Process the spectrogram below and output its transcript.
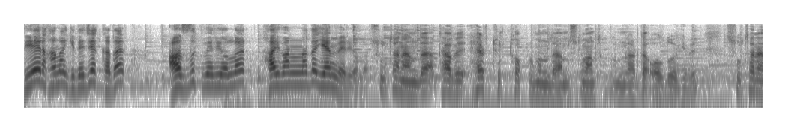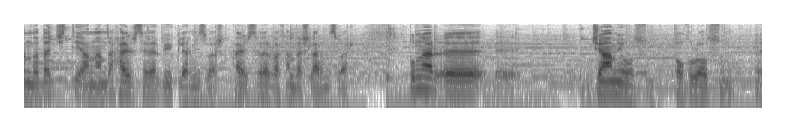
diğer hana gidecek kadar azlık veriyorlar, hayvanına da yem veriyorlar. Sultanahmet'te tabi her Türk toplumunda, Müslüman toplumlarda olduğu gibi Sultanahmet'te da ciddi anlamda hayırsever büyüklerimiz var. Hayırsever vatandaşlarımız var. Bunlar e, e, cami olsun, okul olsun, e,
